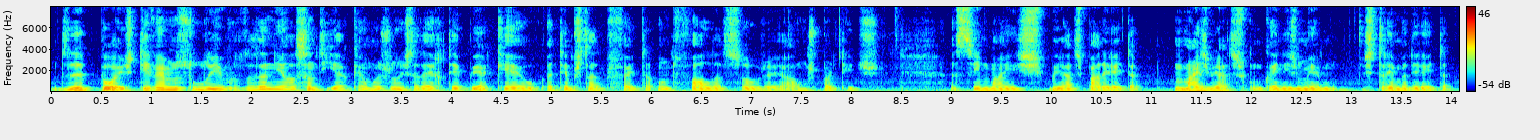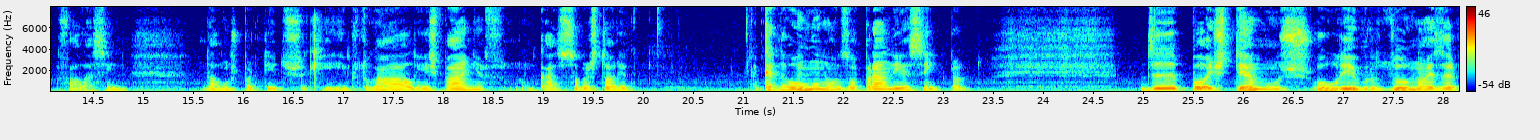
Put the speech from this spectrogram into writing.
Depois tivemos o livro da Daniela Santiago, que é uma jornalista da RTP, que é A Tempestade Perfeita, onde fala sobre alguns partidos assim mais virados para a direita, mais virados, como quem diz mesmo, extrema direita. Fala assim de alguns partidos aqui em Portugal e em Espanha, um caso sobre a história cada um, o modus operandi e assim, pronto. Depois temos o livro do Noiser,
